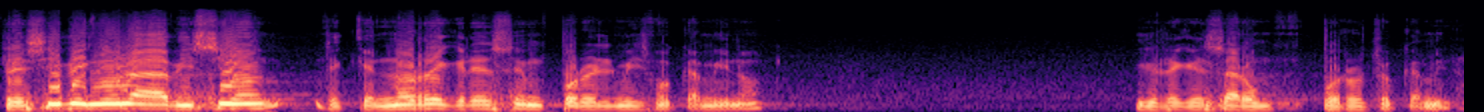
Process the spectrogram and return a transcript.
reciben una visión de que no regresen por el mismo camino y regresaron por otro camino.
